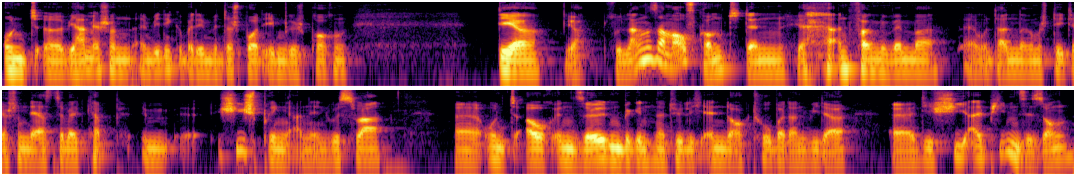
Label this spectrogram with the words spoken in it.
Und äh, wir haben ja schon ein wenig über den Wintersport eben gesprochen der ja so langsam aufkommt, denn ja, Anfang November äh, unter anderem steht ja schon der erste Weltcup im äh, Skispringen an in Wiswa äh, und auch in Sölden beginnt natürlich Ende Oktober dann wieder äh, die Ski-Alpinen-Saison,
